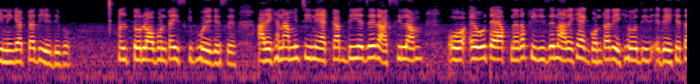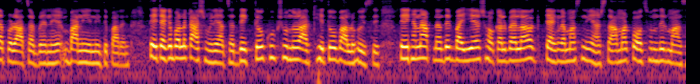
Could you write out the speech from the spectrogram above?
ভিনিগারটা দিয়ে দিব। তো লবণটা স্কিপ হয়ে গেছে। আর এখানে আমি চিনি এক কাপ দিয়ে যে রাখছিলাম, ও ওটা আপনারা ফ্রিজে না রেখে এক ঘণ্টা রেখেও দি- রেখে তারপর আচার বানিয়ে বানিয়ে নিতে পারেন। তো এটাকে বলে কাশ্মীরি আচার, দেখতেও খুব সুন্দর আর খেতেও ভালো হয়েছে। তো এখানে আপনাদের বাইয়া সকালবেলা ট্যাংরা মাছ নিয়ে আসছে, আমার পছন্দের মাছ।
